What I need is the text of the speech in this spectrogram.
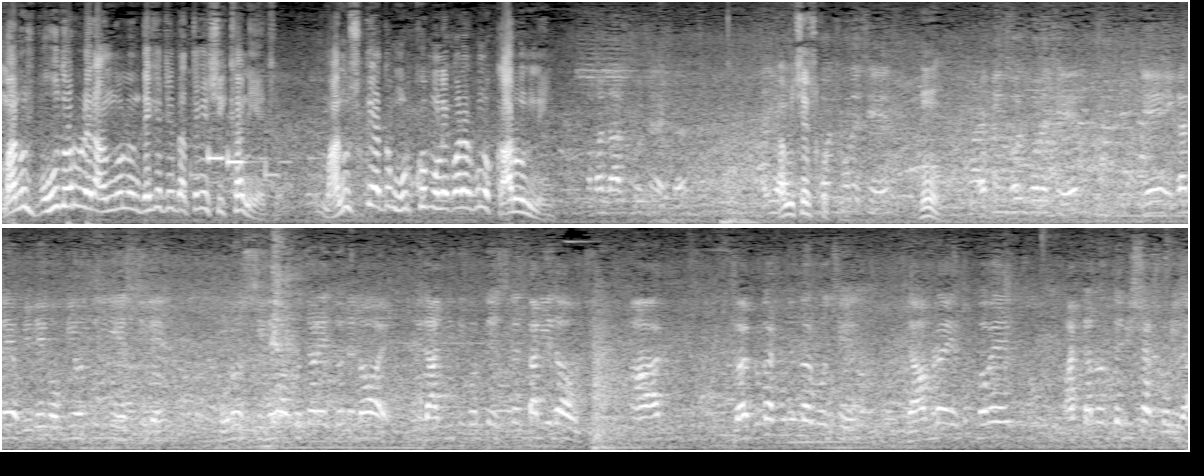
মানুষ বহু ধরনের আন্দোলন দেখেছে তার থেকে শিক্ষা নিয়েছে। মানুষকে এত মূর্খ মনে করার কোনো কারণ নেই। আমি শেষ করছি। হুম। বলেছে যে এখানে বিবেক অগ্নিহোত্রী যিনি এসেছিলেন কোনো সিনেমা প্রচারের জন্য নয় রাজনীতি করতে এসেছিলেন তাড়িয়ে দেওয়া উচিত। আর জয়প্রকাশ মজুমদার বলছেন যে আমরা এরকমভাবে আটকানোতে বিশ্বাস করি না।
